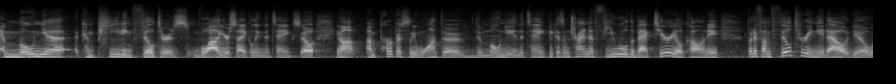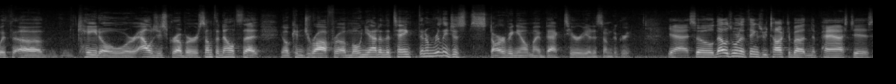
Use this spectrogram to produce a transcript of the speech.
ammonia competing filters while you're cycling the tank. So, you know, I'm, I'm purposely want the, the ammonia in the tank because I'm trying to fuel the bacterial colony. But if I'm filtering it out, you know, with uh, Chaeto or algae scrubber or something else that you know can draw for ammonia out of the tank, then I'm really just starving out my bacteria to some degree. Yeah, so that was one of the things we talked about in the past is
